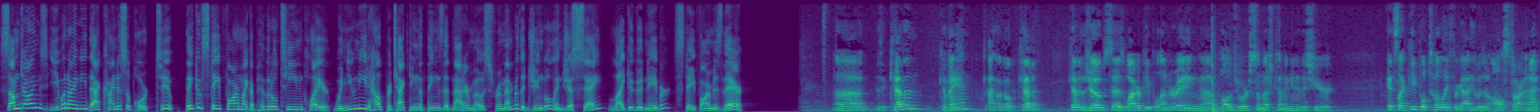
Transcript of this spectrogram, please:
Sometimes you and I need that kind of support too. Think of State Farm like a pivotal team player. When you need help protecting the things that matter most, remember the jingle and just say, like a good neighbor, State Farm is there. Uh, is it Kevin? Kavan? I'll go Kevin. Kevin Job says, Why are people underrating uh, Paul George so much coming into this year? It's like people totally forgot he was an all star, and I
